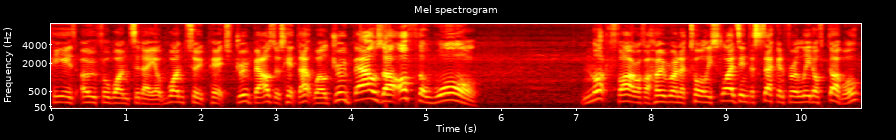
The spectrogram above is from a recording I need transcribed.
He is 0 for 1 today. A 1-2 pitch. Drew Bowser's hit that well. Drew Bowser off the wall. Not far off a home run at all. He slides into second for a lead-off double.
